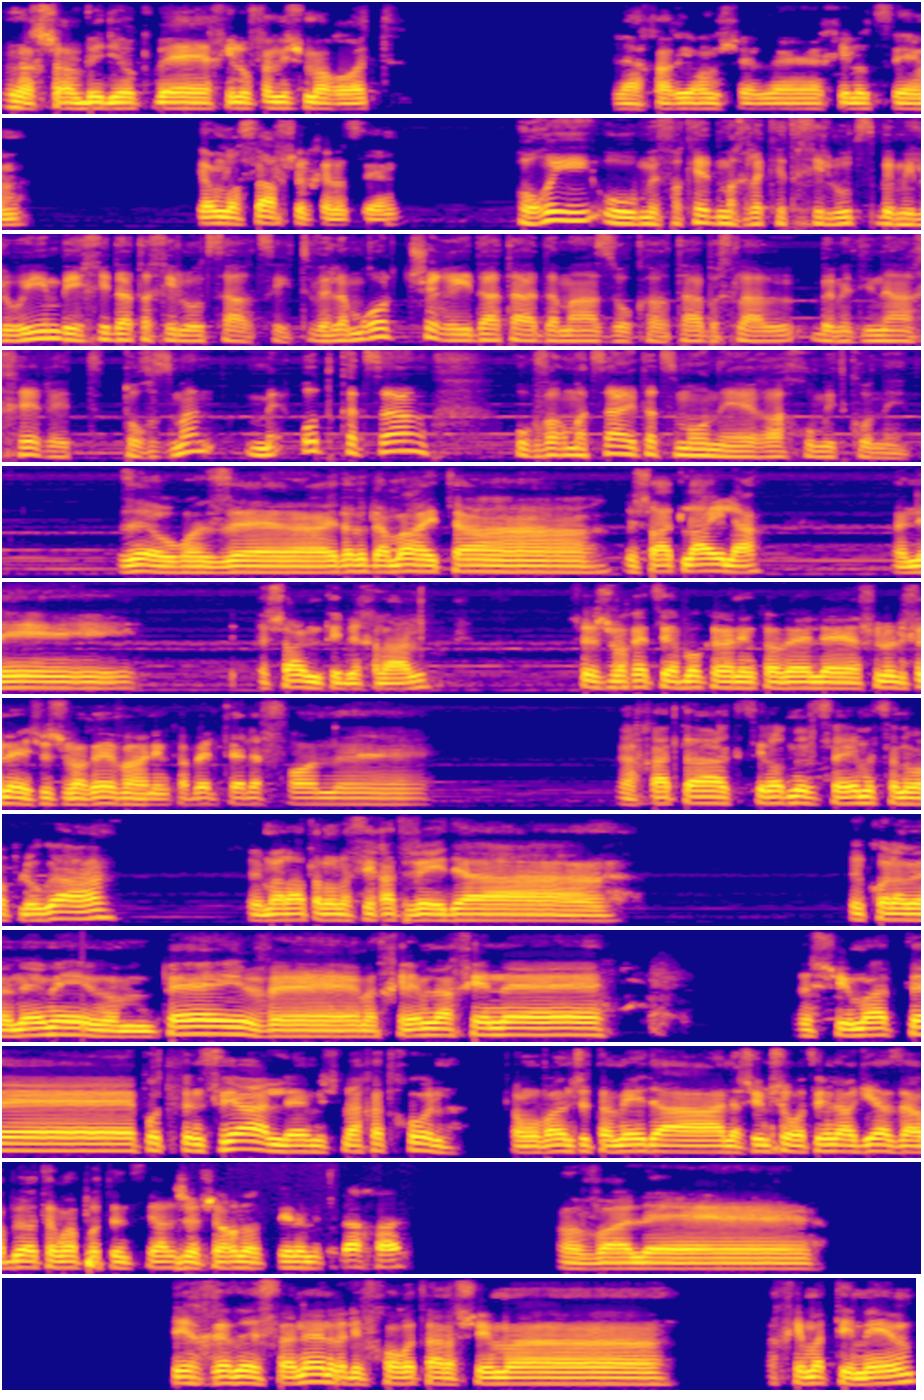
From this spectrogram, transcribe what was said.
עכשיו בדיוק בחילופי משמרות, לאחר יום של אה, חילוצים, יום נוסף של חילוצים. אורי הוא מפקד מחלקת חילוץ במילואים ביחידת החילוץ הארצית, ולמרות שרעידת האדמה הזו קרתה בכלל במדינה אחרת, תוך זמן מאוד קצר הוא כבר מצא את עצמו נערך ומתכונן. זהו, אז אה, רעידת אדמה הייתה בשעת לילה, אני ישנתי בכלל. שש וחצי הבוקר אני מקבל, אה, אפילו לפני, שש ורבע, אני מקבל טלפון אה, מאחת הקצינות מבצעים אצלנו בפלוגה, שמעלה אותנו לשיחת ועידה של כל המ"מים, המ"פ, ומתחילים להכין אה, רשימת אה, פוטנציאל למשלחת חו"ל. כמובן שתמיד האנשים שרוצים להגיע זה הרבה יותר מהפוטנציאל שאפשר להוציא למשלחת, אבל אה, צריך אחרי זה לסנן ולבחור את האנשים הכי מתאימים,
